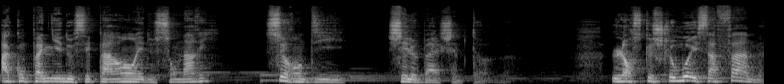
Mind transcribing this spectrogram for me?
accompagnée de ses parents et de son mari, se rendit chez le Baal Tov. Lorsque Shlomo et sa femme,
